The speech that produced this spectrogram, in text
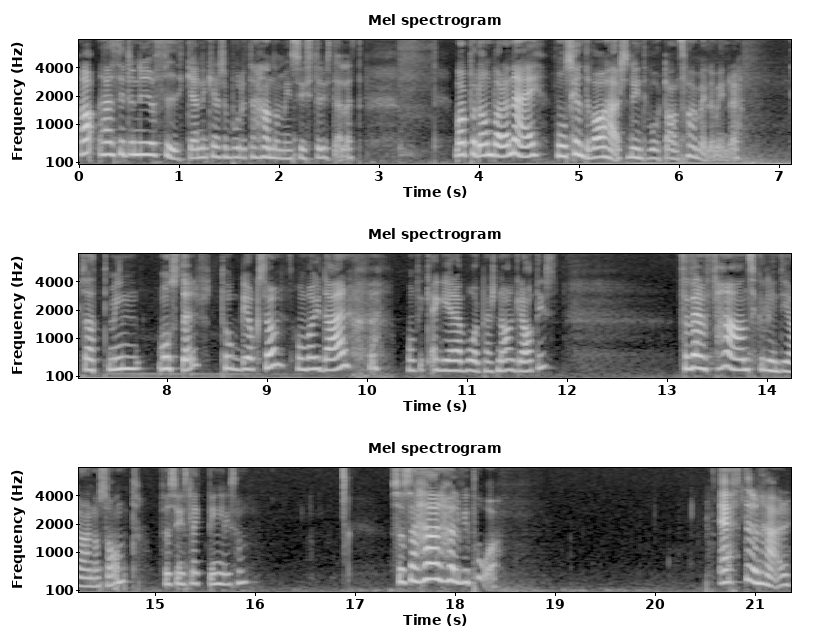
Ja, här sitter ni och fika, ni kanske borde ta hand om min syster istället. Varpå de bara nej, hon ska inte vara här så det är inte vårt ansvar mer eller mindre. Så att min moster tog det också. Hon var ju där. Hon fick agera vårdpersonal gratis. För vem fan skulle inte göra något sånt för sin släkting liksom? Så så här höll vi på. Efter den här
